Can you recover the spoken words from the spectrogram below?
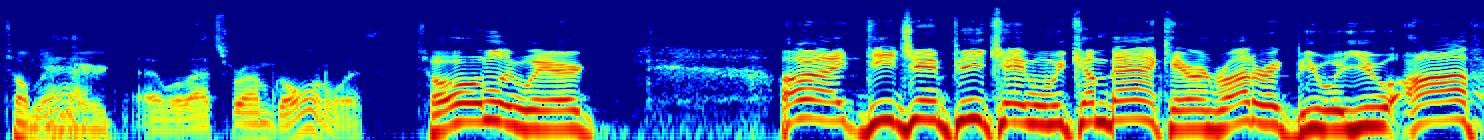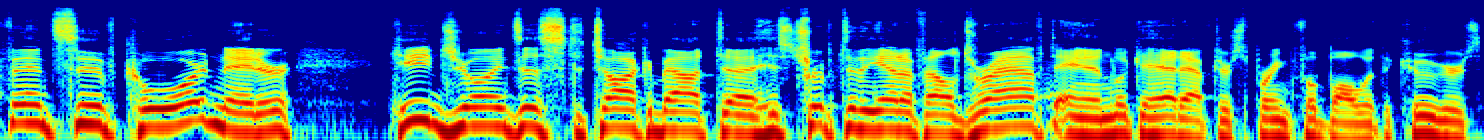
totally yeah. weird. Uh, well, that's where I'm going with. Totally weird. All right, DJ and PK. When we come back, Aaron Roderick, BYU offensive coordinator. He joins us to talk about uh, his trip to the NFL draft and look ahead after spring football with the Cougars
